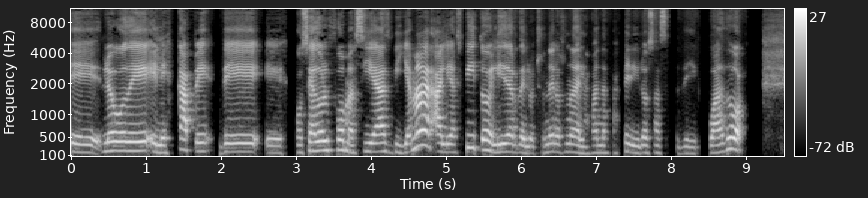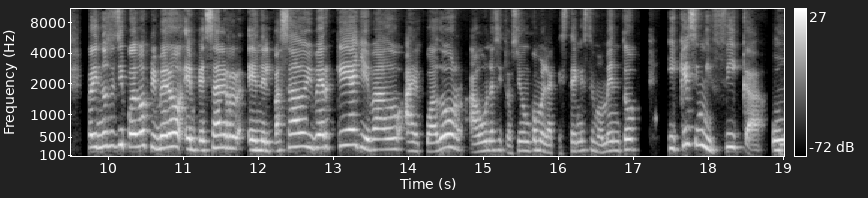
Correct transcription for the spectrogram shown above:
eh, luego del escape de eh, José Adolfo Macías Villamar, alias Pito, el líder de Los una de las bandas más peligrosas de Ecuador. Pues no sé si podemos primero empezar en el pasado y ver qué ha llevado a Ecuador a una situación como la que está en este momento y qué significa un,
